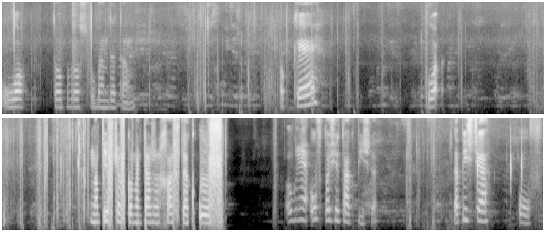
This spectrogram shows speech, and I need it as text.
ło, to po prostu będę tam. Okej. Ło. Napiszcie w komentarzach hashtag UF. Ogólnie UF to się tak pisze. Napiszcie UF.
